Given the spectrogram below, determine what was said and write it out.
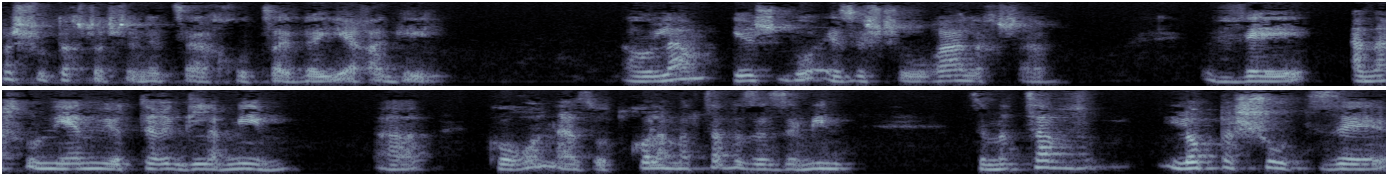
פשוט עכשיו שנצא החוצה ויהיה רגיל. העולם, יש בו איזשהו רעל עכשיו, ואנחנו נהיינו יותר גלמים. הקורונה הזאת, כל המצב הזה, זה מין, זה מצב לא פשוט, זה...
